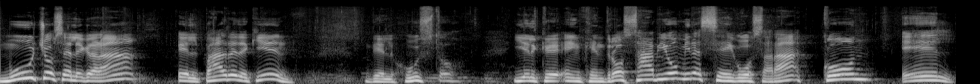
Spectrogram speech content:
Mucho se alegrará el Padre de quién? Del justo. Y el que engendró sabio, mira, se gozará con él.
